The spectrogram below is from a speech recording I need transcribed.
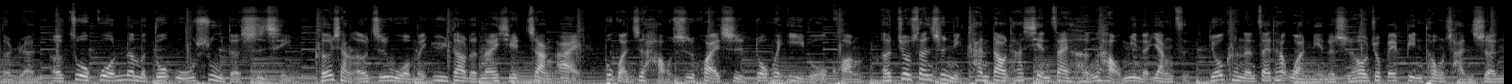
的人，而做过那么多无数的事情，可想而知，我们遇到的那一些障碍，不管是好事坏事，都会一箩筐。而就算是你看到他现在很好命的样子，有可能在他晚年的时候就被病痛缠身。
